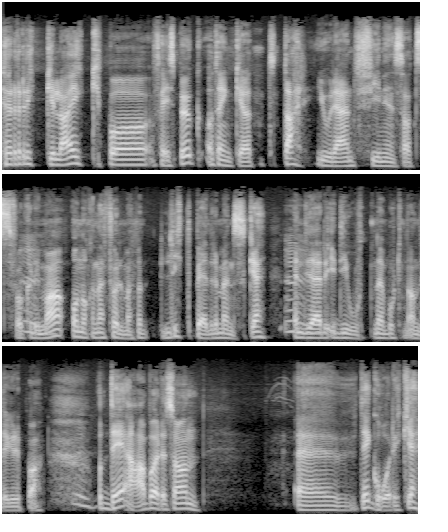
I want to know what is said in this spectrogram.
Trykke like på Facebook og tenker at der gjorde jeg en fin innsats for klimaet, og nå kan jeg føle meg som et litt bedre menneske enn de der idiotene borti den andre gruppa. Og det er bare sånn Det går ikke.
